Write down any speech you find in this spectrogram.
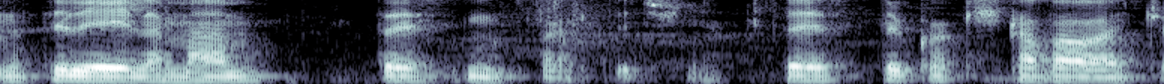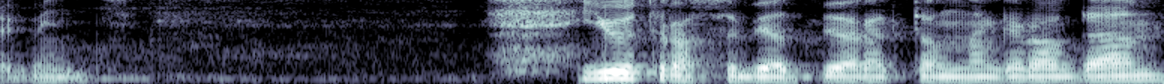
Na tyle ile mam, to jest nic praktycznie. To jest tylko jakiś kawałeczek, więc jutro sobie odbiorę tą nagrodę.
